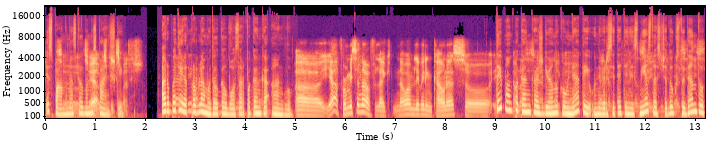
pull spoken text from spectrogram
Ispanų mes kalbame ispaniškai. Ar patyrėt problemų dėl kalbos, ar pakanka anglų? Uh. Taip, man pakanka, aš gyvenu a- Kaune, tai universitetinis miestas, čia daug studentų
